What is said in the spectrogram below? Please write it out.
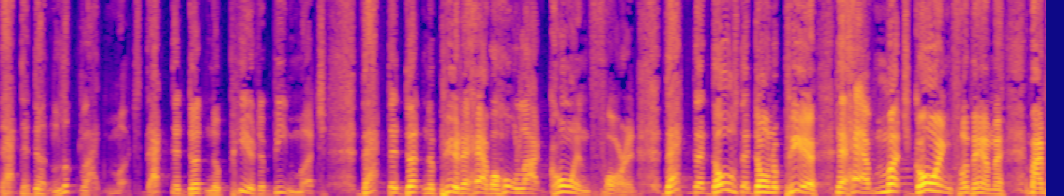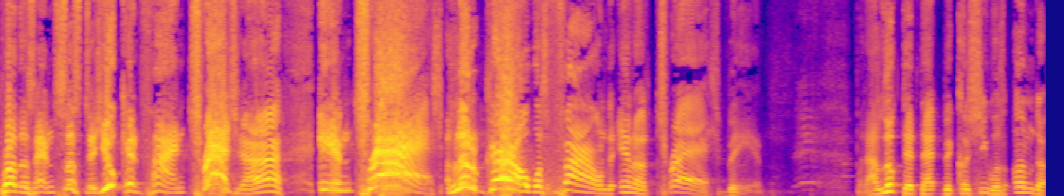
That that doesn't look like much. That that doesn't appear to be much. That that doesn't appear to have a whole lot going for it. That that those that don't appear to have much going for them, my brothers and sisters, you can find treasure in trash. A little girl was found in a trash bin. But I looked at that because she was under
